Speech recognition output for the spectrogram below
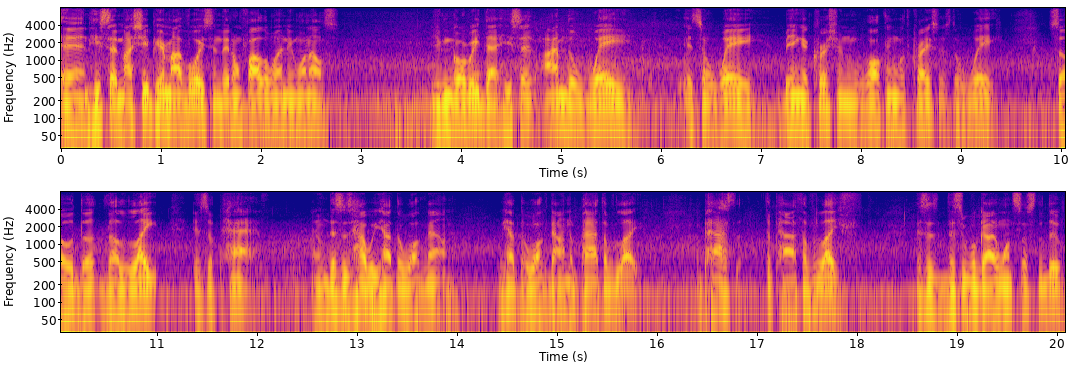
And he said, My sheep hear my voice and they don't follow anyone else. You can go read that. He said, I'm the way. It's a way. Being a Christian, walking with Christ is the way. So the, the light is a path. And this is how we have to walk down. We have to walk down the path of light, a path, the path of life. This is this is what God wants us to do.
